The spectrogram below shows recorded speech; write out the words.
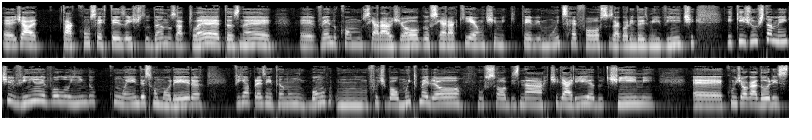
É, já está com certeza estudando os atletas, né? é, vendo como o Ceará joga, o Ceará que é um time que teve muitos reforços agora em 2020 e que justamente vinha evoluindo com o Enderson Moreira, vinha apresentando um bom um futebol muito melhor, o Sobs na artilharia do time, é, com jogadores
